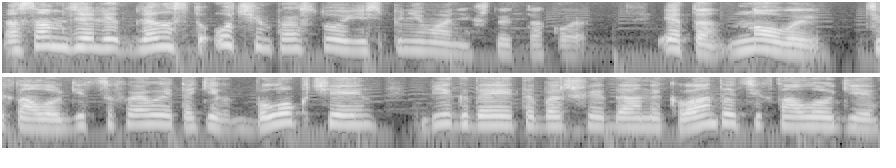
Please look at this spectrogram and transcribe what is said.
На самом деле для нас это очень простое есть понимание, что это такое. Это новые технологии цифровые, такие как блокчейн, биг data, большие данные, квантовые технологии,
